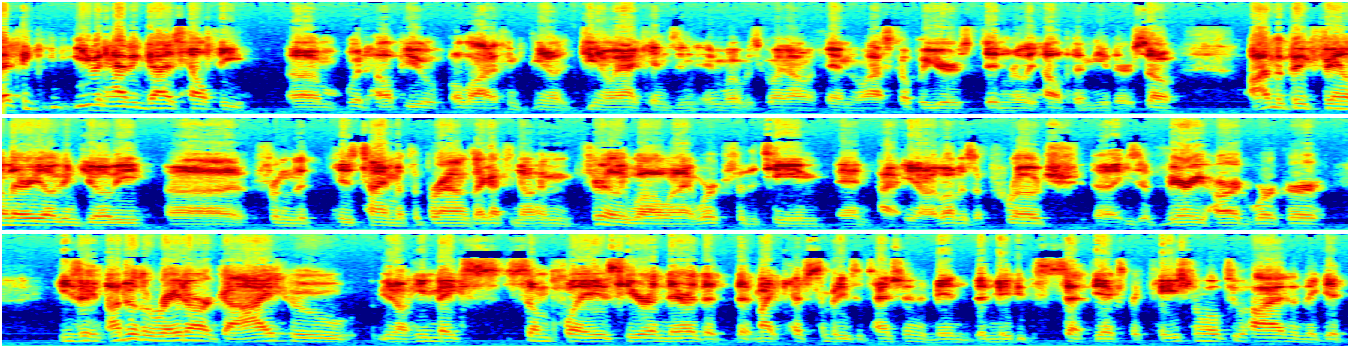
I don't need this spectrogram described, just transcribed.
I, think even having guys healthy um, would help you a lot. I think you know Geno Atkins and, and, what was going on with him in the last couple of years didn't really help him either. So I'm a big fan of Larry Ogunjobi uh, from the, his time with the Browns. I got to know him fairly well when I worked for the team, and I, you know I love his approach. Uh, he's a very hard worker. He's an under the radar guy who you know he makes some plays here and there that, that might catch somebody's attention and then maybe set the expectation a little too high and then they get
